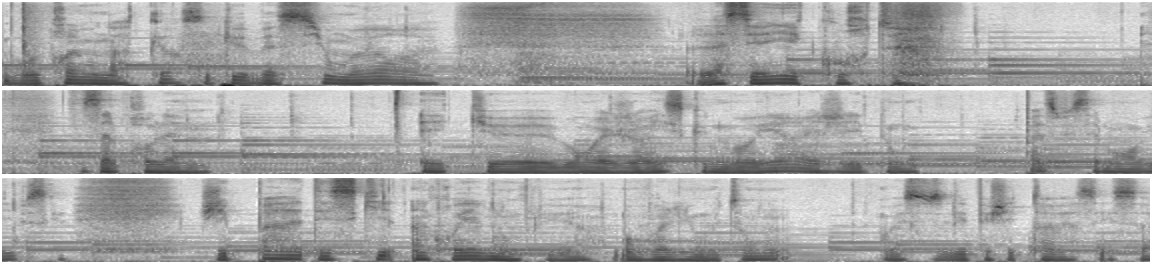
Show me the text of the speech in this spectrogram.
Bon, le problème en hardcore, c'est que bah, si on meurt, euh, la série est courte. C'est ça le problème. Et que, bon, ouais, je risque de mourir et j'ai donc pas spécialement envie parce que j'ai pas des skills incroyables non plus. Hein. Bon, voilà les moutons. On va se dépêcher de traverser ça.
